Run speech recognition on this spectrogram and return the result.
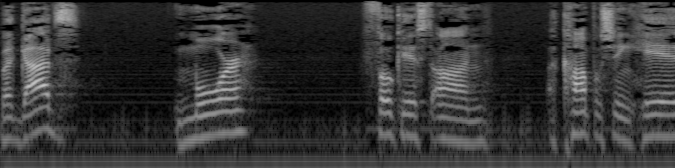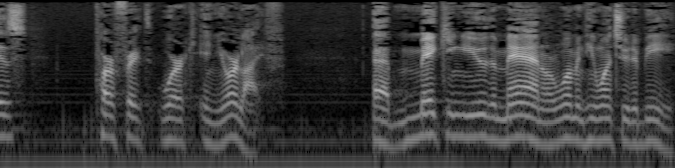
But God's more focused on accomplishing His perfect work in your life, uh, making you the man or woman He wants you to be,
